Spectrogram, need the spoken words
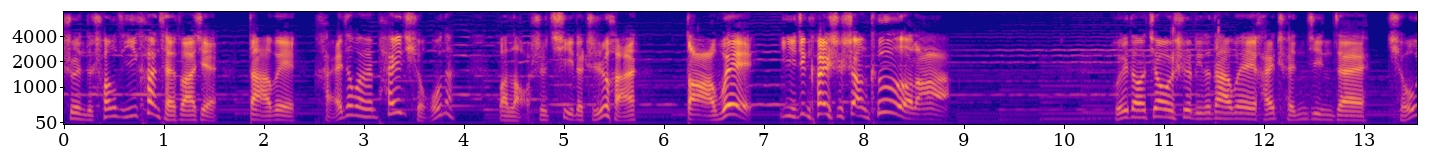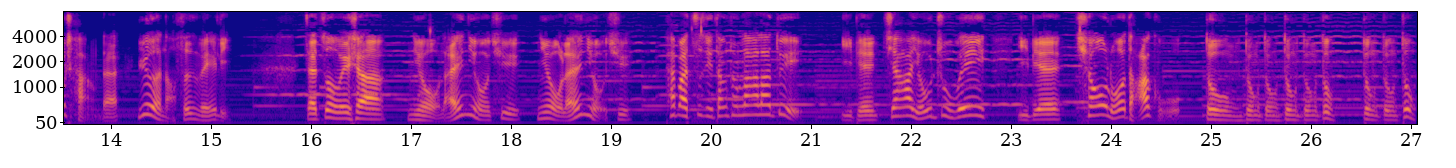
顺着窗子一看，才发现大卫还在外面拍球呢，把老师气得直喊：“大卫！”已经开始上课了。回到教室里的大卫还沉浸在球场的热闹氛围里，在座位上扭来扭去，扭来扭去，还把自己当成啦啦队，一边加油助威，一边敲锣打鼓，咚咚咚咚咚咚咚咚咚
